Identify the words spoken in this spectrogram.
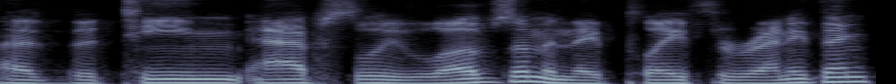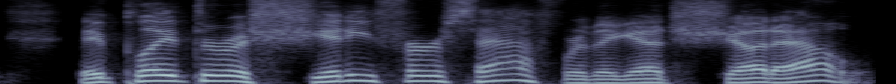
uh, the team absolutely loves them and they play through anything. They played through a shitty first half where they got shut out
